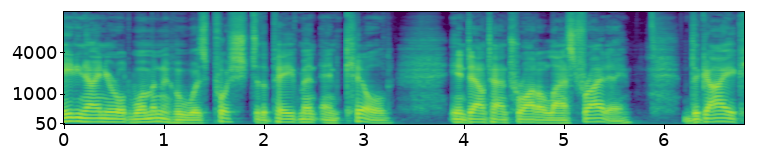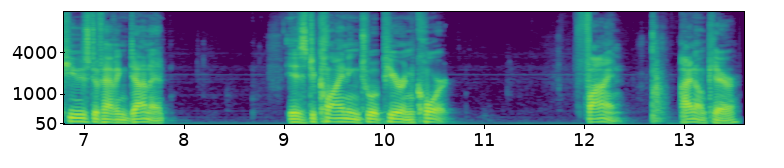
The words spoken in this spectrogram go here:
89 year old woman who was pushed to the pavement and killed in downtown Toronto last Friday. The guy accused of having done it is declining to appear in court. Fine. I don't care.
